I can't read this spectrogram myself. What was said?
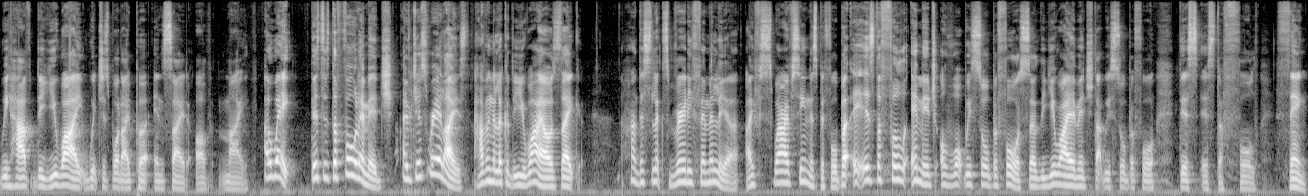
we have the UI, which is what I put inside of my... Oh wait, this is the full image. I've just realized. Having a look at the UI, I was like, huh, this looks really familiar. I swear I've seen this before, but it is the full image of what we saw before. So the UI image that we saw before, this is the full thing.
